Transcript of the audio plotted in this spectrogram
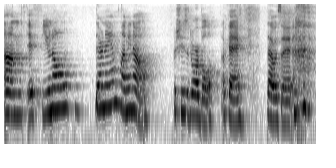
Um, if you know their name, let me know. But she's adorable. Okay, that was it.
